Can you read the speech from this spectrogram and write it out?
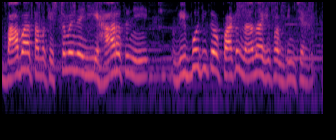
బాబా తమకు ఇష్టమైన ఈ హారతిని విభూతితో పాటు నానాకి పంపించారు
